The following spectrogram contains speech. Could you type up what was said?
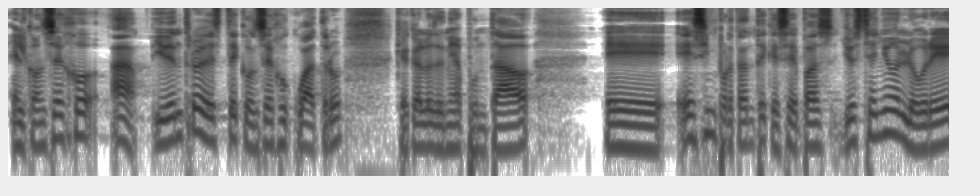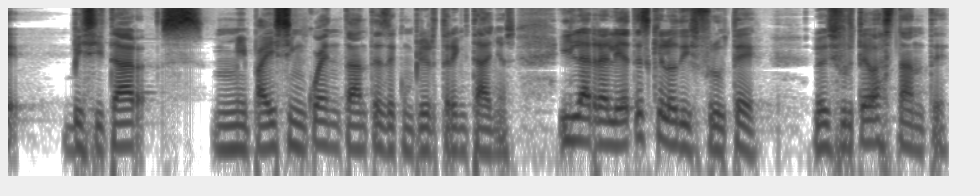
El consejo, ah, y dentro de este consejo cuatro, que acá lo tenía apuntado, eh, es importante que sepas, yo este año logré visitar mi país 50 antes de cumplir 30 años. Y la realidad es que lo disfruté, lo disfruté bastante,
